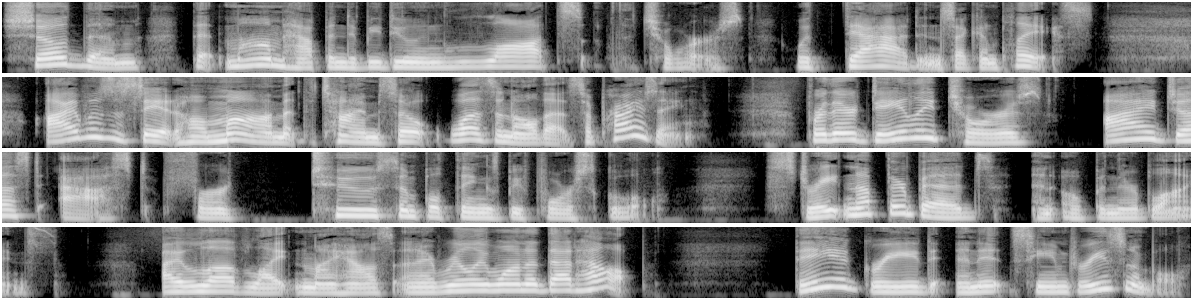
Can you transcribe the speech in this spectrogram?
showed them that mom happened to be doing lots of the chores with dad in second place. I was a stay at home mom at the time, so it wasn't all that surprising. For their daily chores, I just asked for two simple things before school straighten up their beds, and open their blinds. I love light in my house, and I really wanted that help. They agreed, and it seemed reasonable.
